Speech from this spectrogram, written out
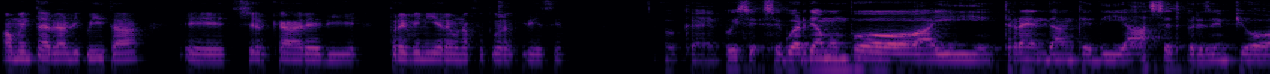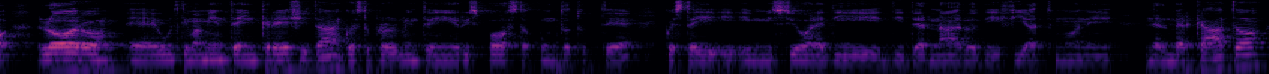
aumentare la liquidità e cercare di prevenire una futura crisi. Ok, poi se, se, guardiamo un po' ai trend anche di asset, per esempio l'oro è ultimamente in crescita, questo probabilmente in risposta appunto a tutte queste immissioni di, di denaro, di fiat money nel mercato.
